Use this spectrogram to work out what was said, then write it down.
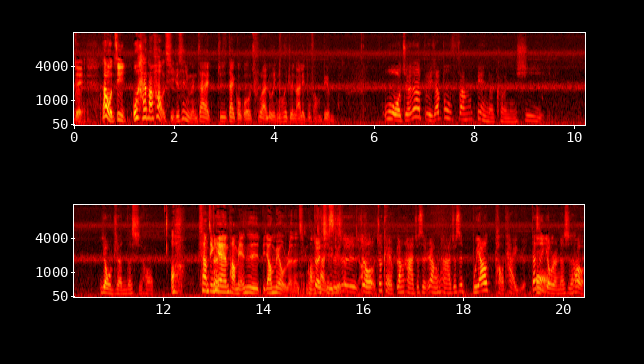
对那我自己我还蛮好奇，就是你们在就是带狗狗出来露营，你会觉得哪里不方便吗？我觉得比较不方便的可能是有人的时候，哦，像今天旁边是比较没有人的情况对，下，其实是就就可以让他就是让他就是不要跑太远，但是哦有人的时候，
